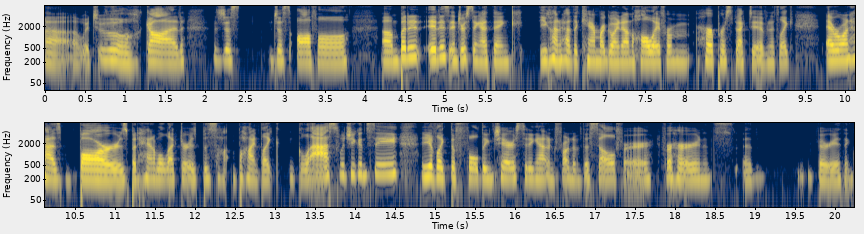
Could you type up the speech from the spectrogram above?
uh, which, oh God, it's just just awful. Um, but it, it is interesting. I think you kind of have the camera going down the hallway from her perspective, and it's like everyone has bars, but Hannibal Lecter is bes- behind like glass, which you can see, and you have like the folding chair sitting out in front of the cell for for her, and it's a very I think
